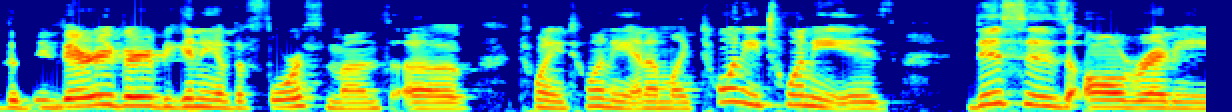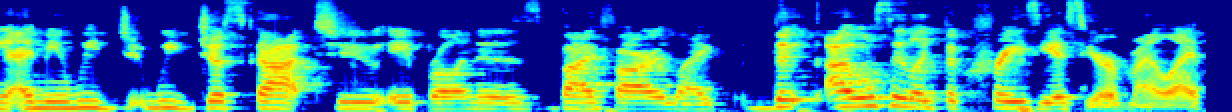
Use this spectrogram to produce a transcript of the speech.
the very very beginning of the fourth month of 2020 and i'm like 2020 is this is already i mean we we just got to april and it is by far like the i will say like the craziest year of my life.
